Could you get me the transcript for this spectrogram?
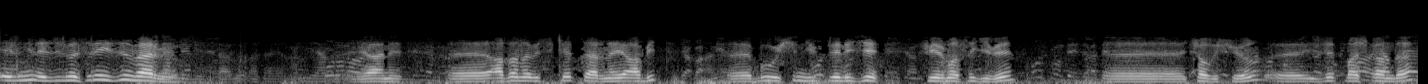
elinin ezilmesine izin vermiyoruz. Yani e, Adana Bisiklet Derneği ABİT e, bu işin yüklenici firması gibi e, çalışıyor. E, İzzet Başkan da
